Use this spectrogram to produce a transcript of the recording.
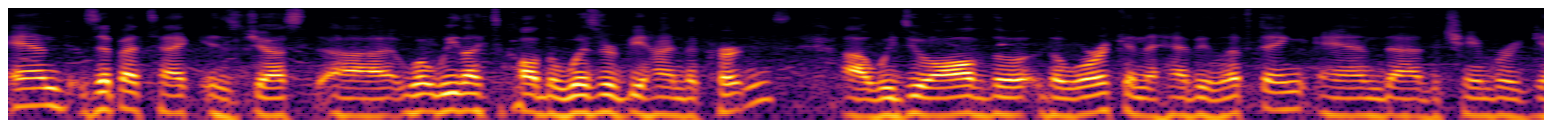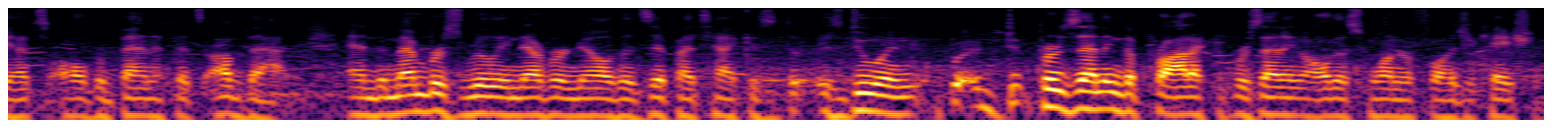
And ZipEdTech is just what we like to call the wizard behind the curtains. We do all of the, the work and the heavy lifting and uh, the chamber gets all the benefits of that. And the members really never know that ZipEdTech is, is doing, presenting the product and presenting all this wonderful education.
